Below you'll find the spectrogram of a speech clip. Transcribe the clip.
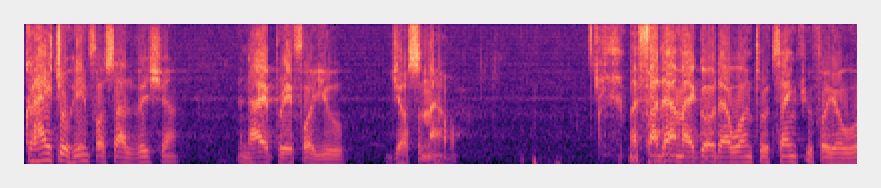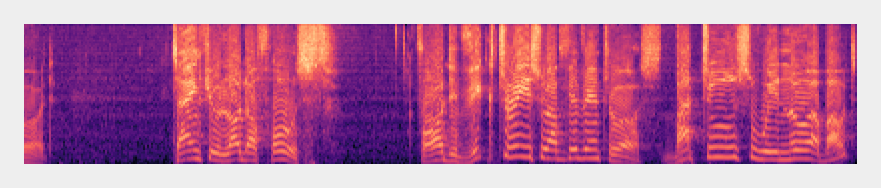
cry to Him for salvation, and I pray for you just now. My Father, my God, I want to thank you for your word. Thank you, Lord of hosts, for all the victories you have given to us. Battles we know about,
